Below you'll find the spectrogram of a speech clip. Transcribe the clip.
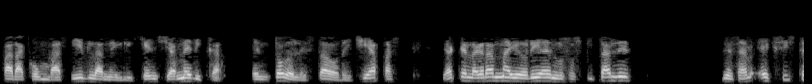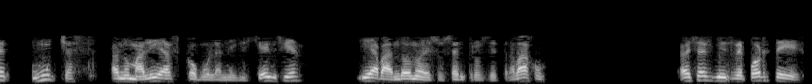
para combatir la negligencia médica en todo el estado de Chiapas, ya que en la gran mayoría de los hospitales existen muchas anomalías como la negligencia y abandono de sus centros de trabajo. Ese es mi reporte,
